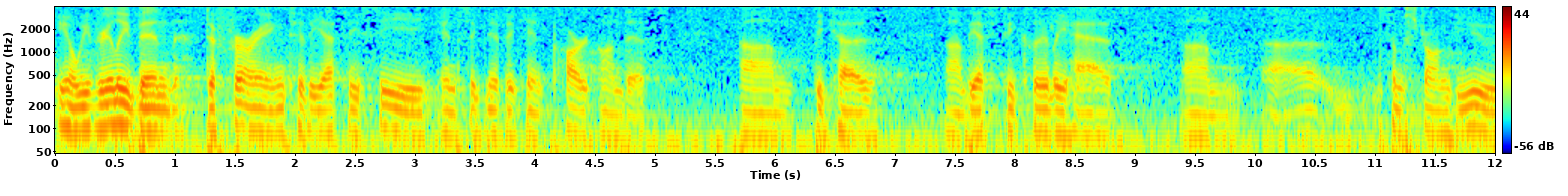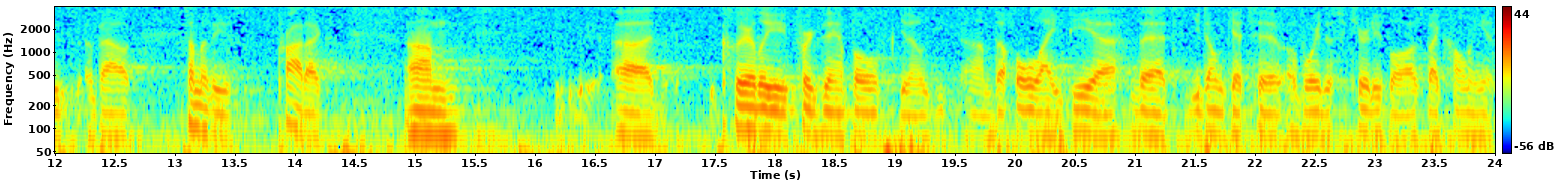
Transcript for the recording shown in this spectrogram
you know we've really been deferring to the SEC in significant part on this um, because um, the SEC clearly has um, uh, some strong views about some of these products. Um, uh, clearly, for example, you know, um, the whole idea that you don't get to avoid the securities laws by calling it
